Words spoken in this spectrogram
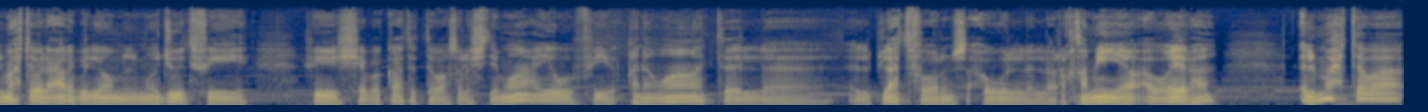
المحتوى العربي اليوم الموجود في في شبكات التواصل الاجتماعي وفي قنوات البلاتفورمز أو الرقمية أو غيرها. المحتوى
